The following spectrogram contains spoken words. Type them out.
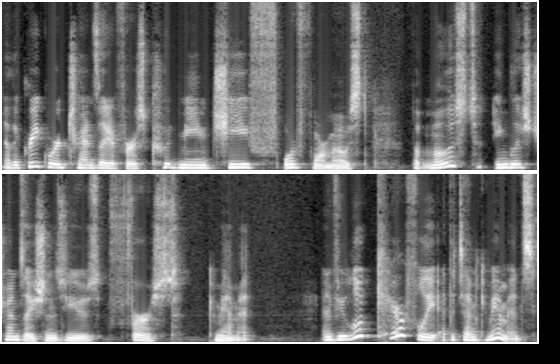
Now, the Greek word translated first could mean chief or foremost, but most English translations use first commandment. And if you look carefully at the Ten Commandments,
